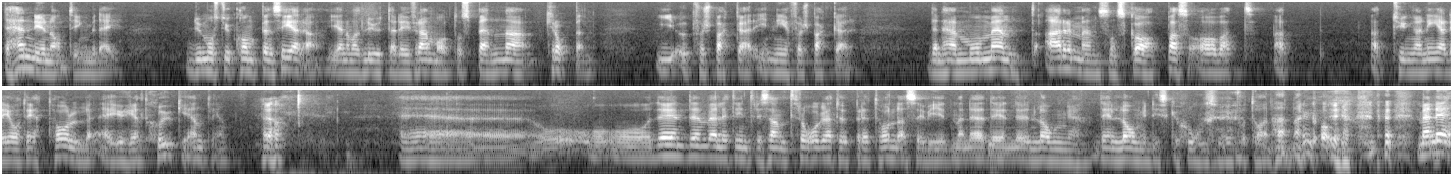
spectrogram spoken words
Det händer ju någonting med dig. Du måste ju kompensera genom att luta dig framåt och spänna kroppen i uppförsbackar, i nedförsbackar. Den här momentarmen som skapas av att, att, att tynga ner dig åt ett håll är ju helt sjuk egentligen. Ja. Eh, och, det, är, det, är, en väldigt intressant fråga att upprätthålla sig vid. Men det, det, är, en lång, det är en lång diskussion som vi får ta en annan gång. men det,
